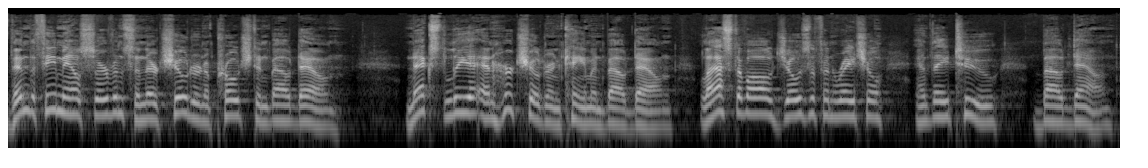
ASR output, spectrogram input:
then the female servants and their children approached and bowed down. Next, Leah and her children came and bowed down. Last of all, Joseph and Rachel, and they too bowed down.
